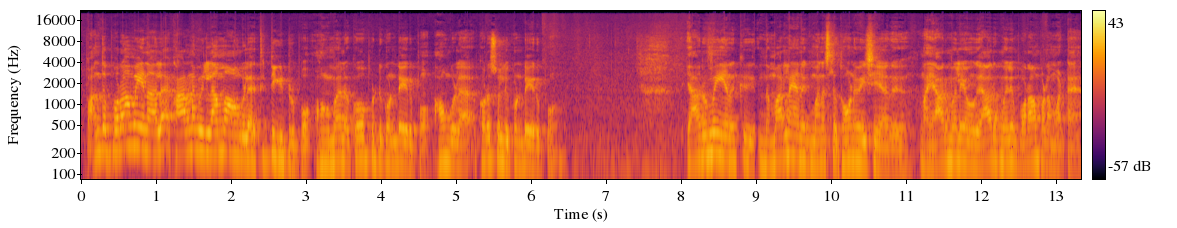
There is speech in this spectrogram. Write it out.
இப்போ அந்த பொறாமையினால் காரணம் இல்லாமல் அவங்கள திட்டிக்கிட்டு இருப்போம். அவங்க மேலே கோவப்பட்டு கொண்டே இருப்போம். அவங்கள குறை சொல்லி கொண்டே இருப்போம். யாருமே எனக்கு இந்த மாதிரிலாம் எனக்கு மனசில் தோணவே செய்யாது. நான் யார் மேலேயும் அவங்க யாருக்கு மேலேயும் பொறாமப்பட மாட்டேன்.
